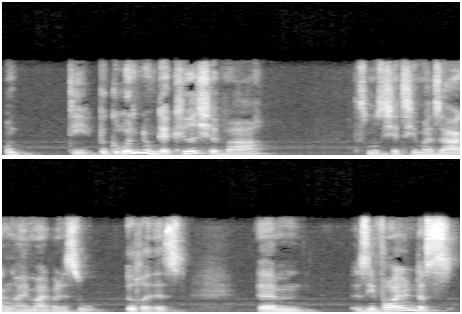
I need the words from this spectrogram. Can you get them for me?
Und die Begründung der Kirche war, das muss ich jetzt hier mal sagen einmal, weil das so irre ist. Ähm, sie wollen, dass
